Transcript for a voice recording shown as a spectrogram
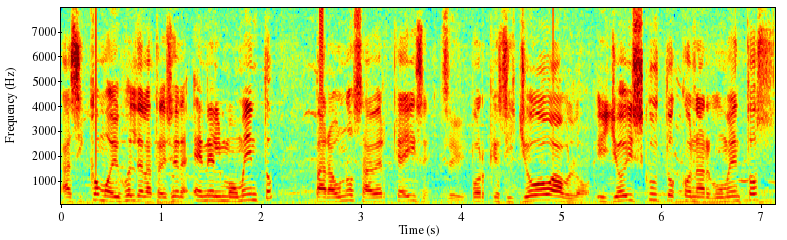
así como dijo el de la tradición, en el momento para uno saber qué dice. Porque si yo hablo y yo discuto con argumentos,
